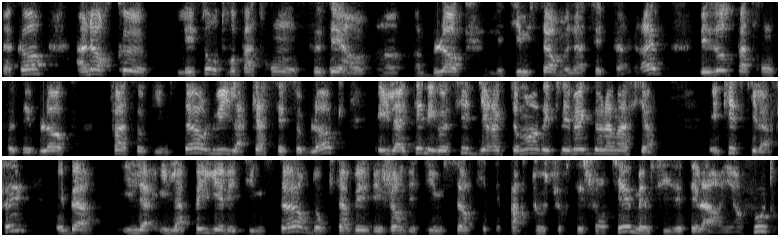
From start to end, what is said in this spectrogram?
d'accord? Alors que les autres patrons faisaient un, un bloc, les Teamsters menaçaient de faire grève, les autres patrons faisaient bloc face aux Teamsters. Lui, il a cassé ce bloc et il a été négocié directement avec les mecs de la mafia. Et qu'est-ce qu'il a fait? Eh bien, il a, il a payé les Teamsters. Donc, il y avait des gens des Teamsters qui étaient partout sur ces chantiers, même s'ils étaient là à rien foutre.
